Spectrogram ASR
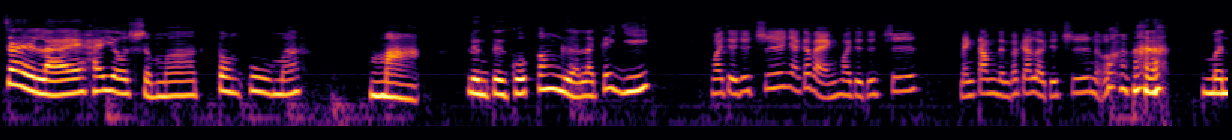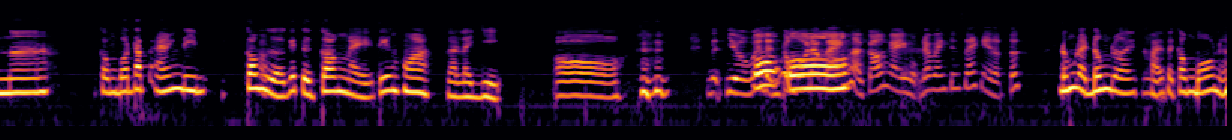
再来还有什么动物吗？马 lượng từ của con ngựa là cái gì? Ngoài trừ chữ chứ nha các bạn, ngoài trừ chữ chứ. Bạn Tâm đừng có trả lời chữ chứ nữa. Mình uh, công bố đáp án đi. Con ngựa cái từ con này tiếng Hoa gọi là gì? Ồ, oh. vừa mới định công bố đáp án là có ngay một đáp án chính xác ngay lập tức. Đúng rồi, đúng rồi, khỏi ừ. phải công bố nữa.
